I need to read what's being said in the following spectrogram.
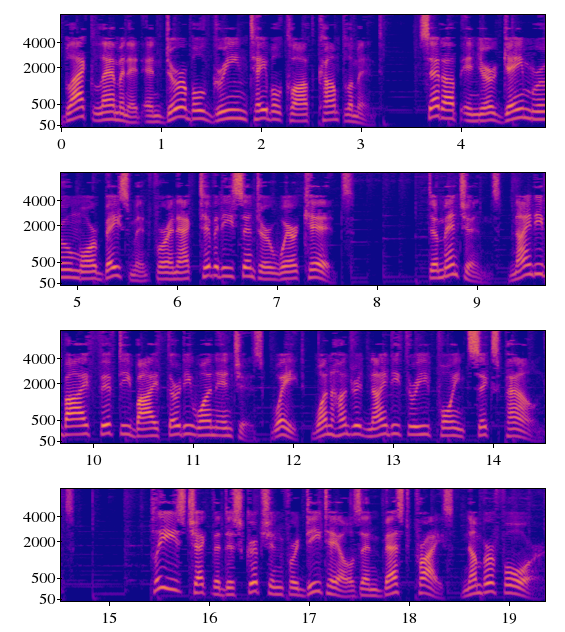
Black laminate and durable green tablecloth complement. Set up in your game room or basement for an activity center where kids. Dimensions, 90 by 50 by 31 inches, weight, 193.6 pounds. Please check the description for details and best price. Number 4.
